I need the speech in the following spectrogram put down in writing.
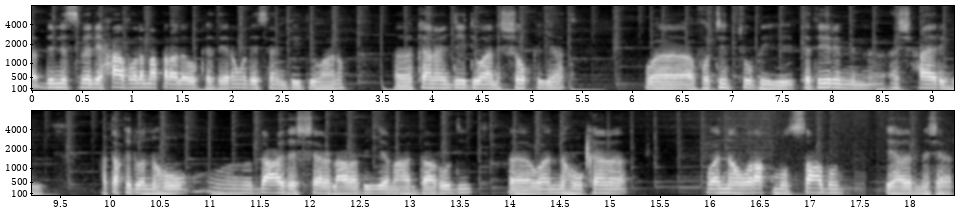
بالنسبة لحافظ لم أقرأ له كثيرا وليس عندي ديوانه. كان عندي ديوان الشوقيات وفتنت بكثير من أشعاره. أعتقد أنه بعث الشعر العربي مع البارودي وأنه كان وأنه رقم صعب في هذا المجال.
